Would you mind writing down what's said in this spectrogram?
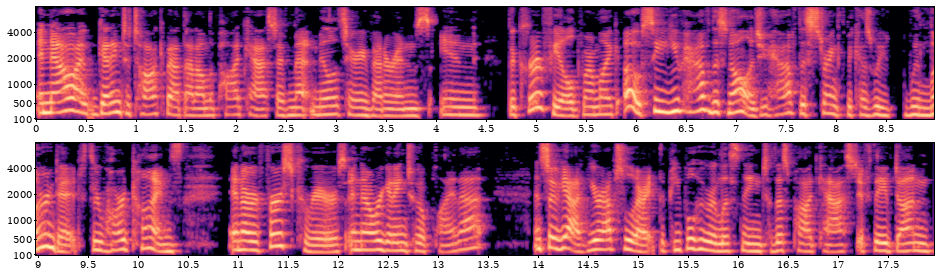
And now I'm getting to talk about that on the podcast. I've met military veterans in the career field where I'm like, oh, see, you have this knowledge, you have this strength because we we learned it through hard times in our first careers, and now we're getting to apply that. And so, yeah, you're absolutely right. The people who are listening to this podcast, if they've done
